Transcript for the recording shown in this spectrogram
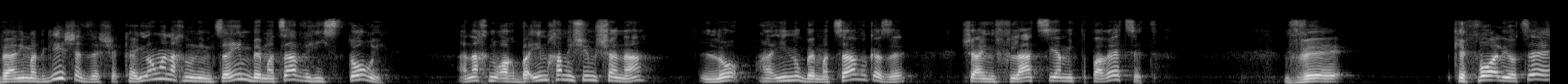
ואני מדגיש את זה שכיום אנחנו נמצאים במצב היסטורי. אנחנו 40-50 שנה לא היינו במצב כזה שהאינפלציה מתפרצת. וכפועל יוצא,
